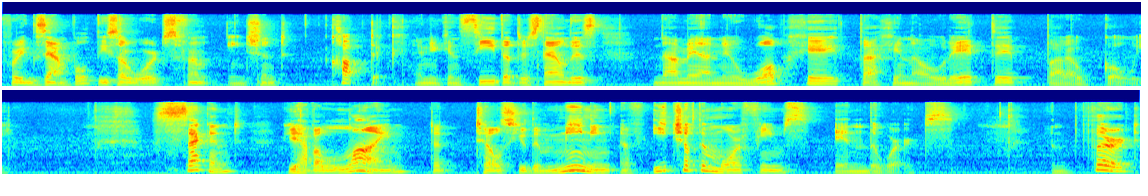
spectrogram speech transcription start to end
For example, these are words from ancient Coptic, and you can see that their sound is Nameaneuwophe tahenaurete paraukowi. Second, you have a line that tells you the meaning of each of the morphemes in the words. And third,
